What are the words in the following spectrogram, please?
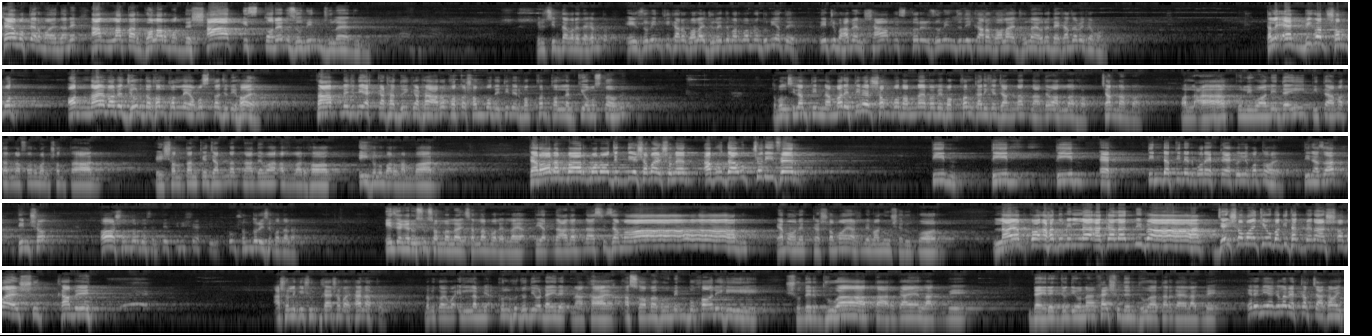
কিয়ামতের ময়দানে আল্লাহ তার গলার মধ্যে সাত স্তরের জমিন ঝুলাইয়া দিবে একটু চিন্তা করে দেখেন তো, এই জমিন কি কারও গলায় ঝুলাইতে পারব আমরা দুনিয়াতে? একটু ভাবেন, সাত স্তরের জমিন যদি কারও গলায় ঝুলায়, ওরে দেখা যাবে কেমন? তাহলে এক বিগত সম্পদ অন্যায়ভাবে জোর দখল করলে অবস্থা যদি হয় তা আপনি যদি এক কাঠা, দুই কাঠা, আরও কত সম্পদ এতিমের বক্ষণ করলেন, কি অবস্থা হবে? তো বলছিলাম, তিন নাম্বার, এতিমের সম্পদ অন্যায়ভাবে বক্ষণকারীকে জান্নাত না দেওয়া আল্লাহর হক। চার নাম্বার আল্লাহ ওয়ালিদাই, পিতা, মাতার নাফরমান সন্তান। এই সন্তানকে জান্নাত না দেওয়া আল্লাহর হক। এই হলো বারো নাম্বার। তেরো নাম্বার, মনোযোগ দিয়ে সবাই শোনেন, আবু দাউদ শরীফের তিন তিন তিন, এক। তিনটা তিনের পরে একটা এক হইলে কত হয়? তিন হাজার তিনশো। ও সুন্দর করেছেন তেত্রিশশো একত্রিশ। খুব সুন্দর হয়েছে কথাটা। এই জায়গায় রসুল সাল্লাহ সাল্লাম বলেন লায়াতিয়াদনা আলাদনাসি এমন একটা সময় আসবে মানুষের উপর। লায়াব আহাদুনিল্লাহ আকালাদ রিবা। যেই সময় কেউ বাকি থাকবে না, সবাই সুদ খাবে। আসলে কি সুদ খায় সবাই? খায় না তো? নবী কয়, ওয়া ইল্লাম ইয়াকুলহু, যদিও ডাইরেক্ট না খায়, আসবাহু মিন বুখারিহি, সুদের ধোঁয়া তার গায়ে লাগবে। ডাইরেক্ট যদিও না খায়, সুদের ধোঁয়া তার গায়ে লাগবে। এরে নিয়ে গেলাম, এক কাপ চা খাওয়াই,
